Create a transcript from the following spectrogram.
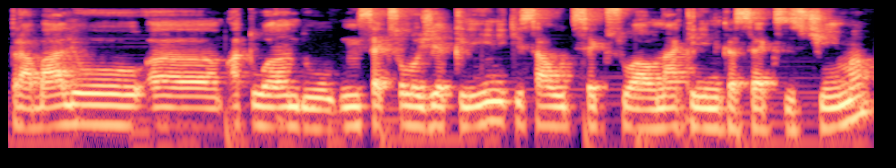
trabalho uh, atuando em sexologia clínica e saúde sexual na clínica Sex Estima,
